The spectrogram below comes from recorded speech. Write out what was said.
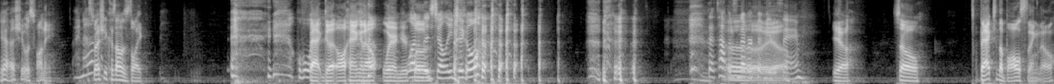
Yeah, that shit was funny. I know. Especially because I was like fat gut all hanging out wearing your Let the jelly jiggle. that top has never fit me yeah. the same. Yeah. So back to the balls thing though.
